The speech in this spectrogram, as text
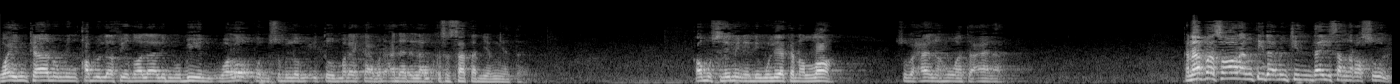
Wa in kanu min qablu la fi dhalalin mubin, walaupun sebelum itu mereka berada dalam kesesatan yang nyata. Kaum muslimin yang dimuliakan Allah Subhanahu wa taala. Kenapa seorang tidak mencintai sang rasul?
